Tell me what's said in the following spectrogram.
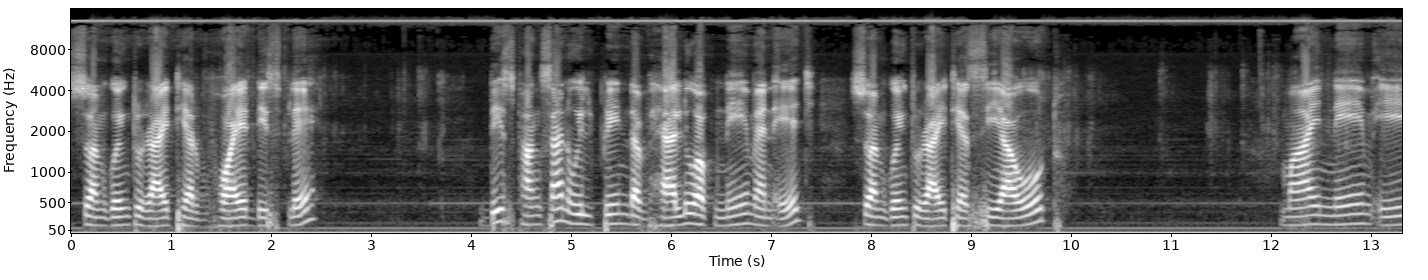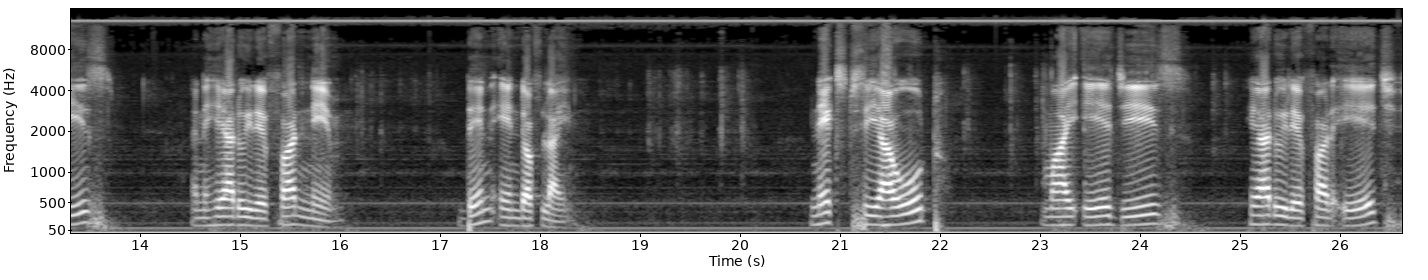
So I am going to write here void display. This function will print the value of name and age. So I am going to write here cout my name is and here we refer name then end of line next cout my age is here we refer age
